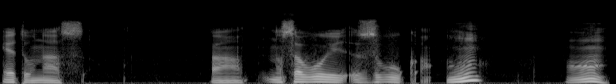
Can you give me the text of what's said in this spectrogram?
Это у нас а, носовой звук н, н,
